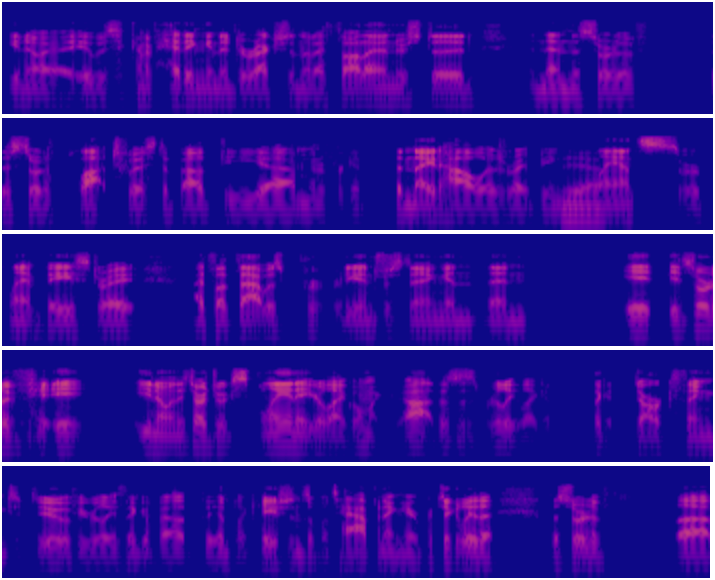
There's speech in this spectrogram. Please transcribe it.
you know, it was kind of heading in a direction that I thought I understood, and then the sort of this sort of plot twist about the uh, I'm gonna forget the, the night howlers, right, being Yeah. plants or plant based, right? I thought that was pretty interesting, and then it it sort of it, you know when they start to explain it, you're like, oh my god, this is really like a like a dark thing to do if you really think about the implications of what's happening here, particularly the the sort of uh,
